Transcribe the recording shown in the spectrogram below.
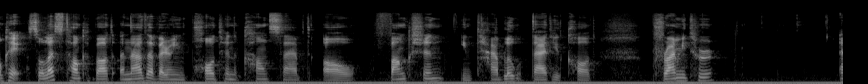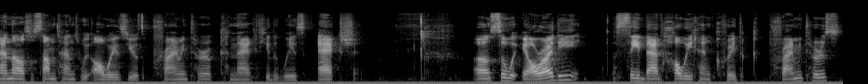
Okay, so let's talk about another very important concept of function in Tableau that is called parameter. And also sometimes we always use parameter connected with action. Uh, so we already see that how we can create parameters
